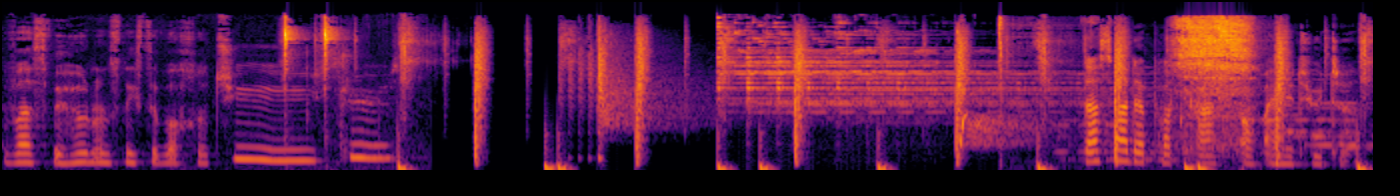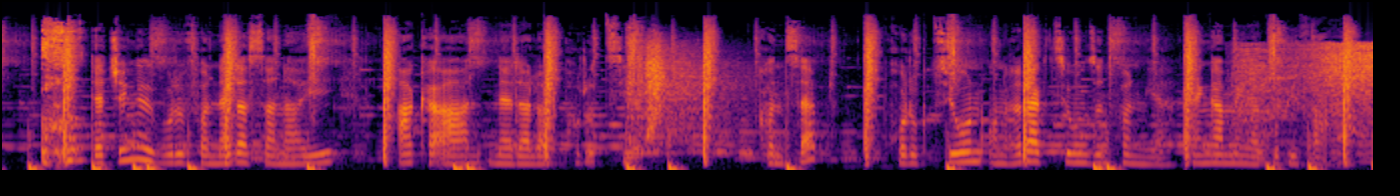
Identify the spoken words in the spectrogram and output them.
was. Wir hören uns nächste Woche. Tschüss. Tschüss. Das war der Podcast auf eine Tüte. Der Jingle wurde von Neda Sanae, aka Nedalot, produziert. Konzept, Produktion und Redaktion sind von mir, Hengame Yakubi Farah.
